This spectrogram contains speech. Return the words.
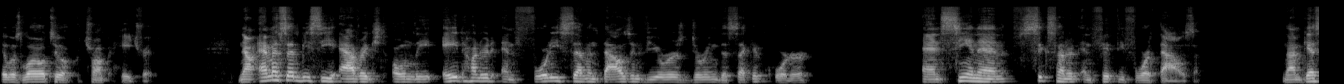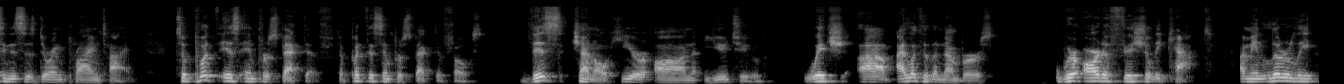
It was loyal to Trump hatred. Now, MSNBC averaged only 847,000 viewers during the second quarter, and CNN 654,000. Now, I'm guessing this is during prime time. To put this in perspective, to put this in perspective, folks, this channel here on YouTube, which uh, I looked at the numbers, we're artificially capped. I mean, literally,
